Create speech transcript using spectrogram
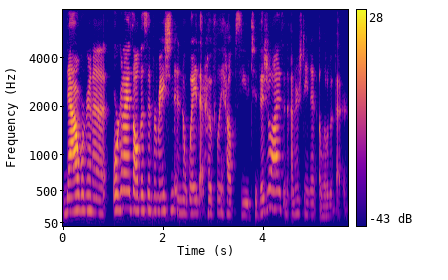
now we're going to organize all this information in a way that hopefully helps you to visualize and understand it a little bit better.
